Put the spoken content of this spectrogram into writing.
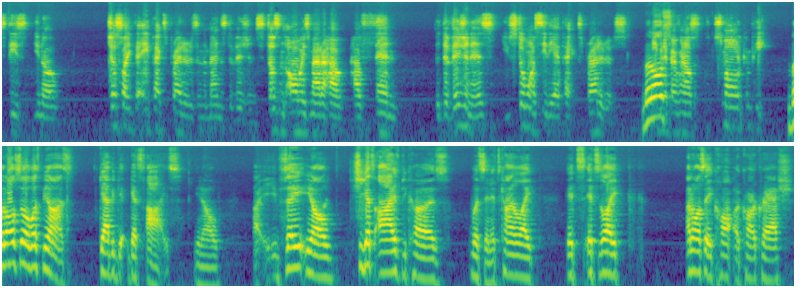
to these, you know, just like the Apex Predators in the men's divisions. It doesn't always matter how how thin the division is. You still want to see the Apex Predators, but also if everyone else small to compete. But also, let's be honest, Gabby gets eyes. You know, I, say you know she gets eyes because listen, it's kind of like it's it's like I don't want to say a car, a car crash,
